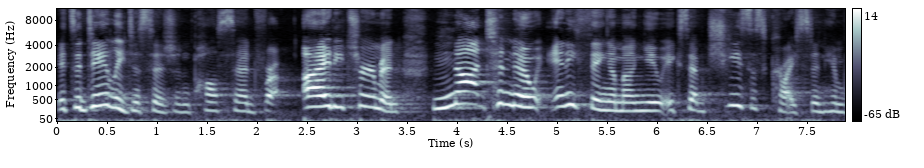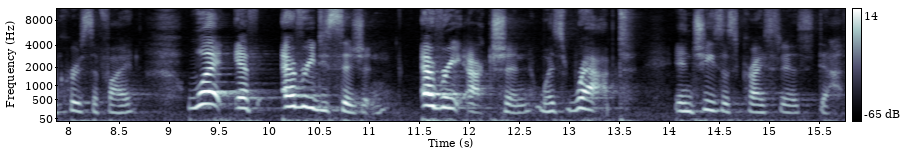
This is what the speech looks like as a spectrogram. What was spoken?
It's a daily decision, Paul said, for I determined not to know anything among you except Jesus Christ and Him crucified. What if every decision, every action was wrapped in Jesus Christ and His death?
